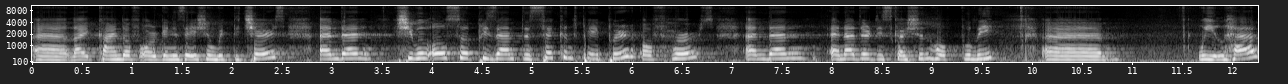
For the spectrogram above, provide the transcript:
like kind of organization with the chairs, and then she will also present the second paper of hers, and then another discussion, hopefully uh, we'll have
